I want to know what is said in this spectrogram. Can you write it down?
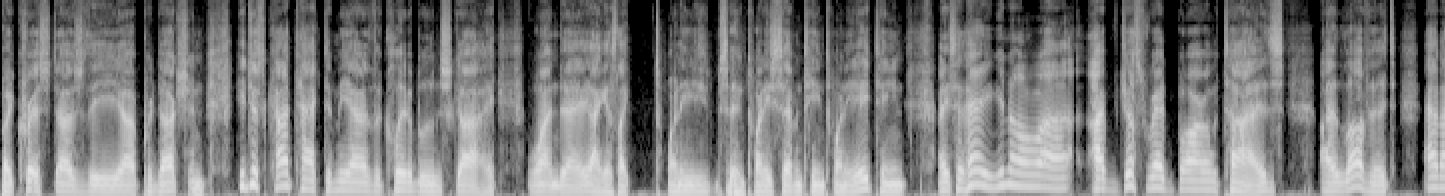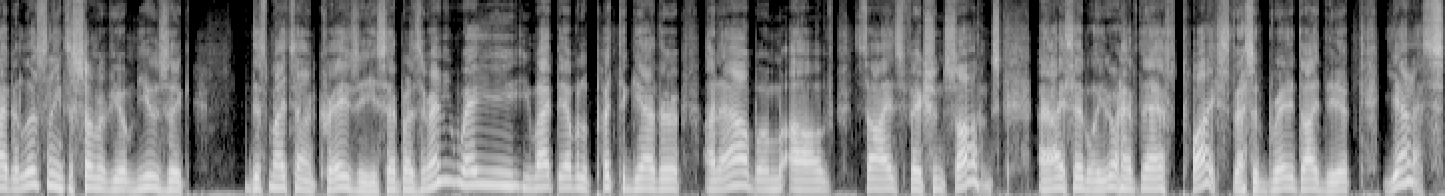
but Chris does the uh, production. He just contacted me out of the clear blue sky one day, I guess like 20 in 2017, 2018. And he said, Hey, you know, uh, I've just read Borrowed Tides. I love it. And I've been listening to some of your music this might sound crazy, he said, but is there any way you might be able to put together an album of science fiction songs? And I said, well, you don't have to ask twice. That's a brilliant idea. Yes.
